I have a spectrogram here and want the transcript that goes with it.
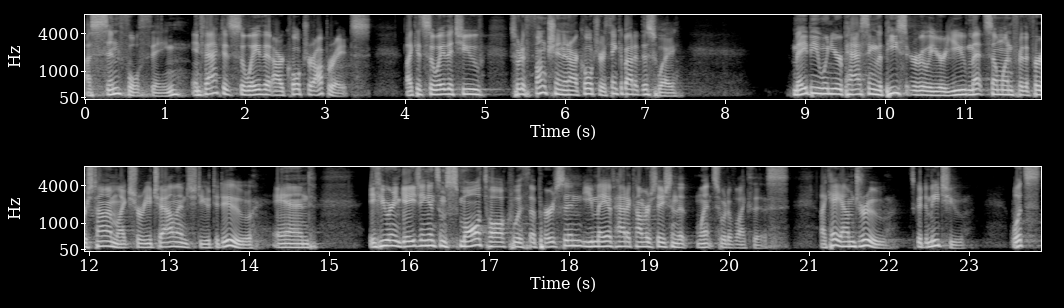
a sinful thing. In fact, it's the way that our culture operates. Like it's the way that you sort of function in our culture. Think about it this way Maybe when you were passing the peace earlier, you met someone for the first time, like Cherie challenged you to do. And if you were engaging in some small talk with a person, you may have had a conversation that went sort of like this like, hey, I'm Drew. It's good to meet you. What's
